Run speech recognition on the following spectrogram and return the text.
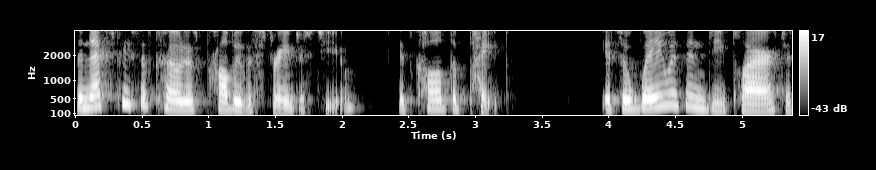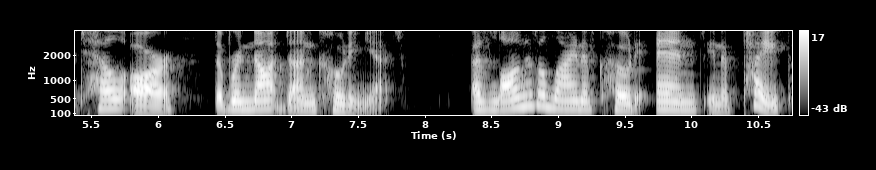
The next piece of code is probably the strangest to you. It's called the pipe. It's a way within dplyr to tell R that we're not done coding yet. As long as a line of code ends in a pipe,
